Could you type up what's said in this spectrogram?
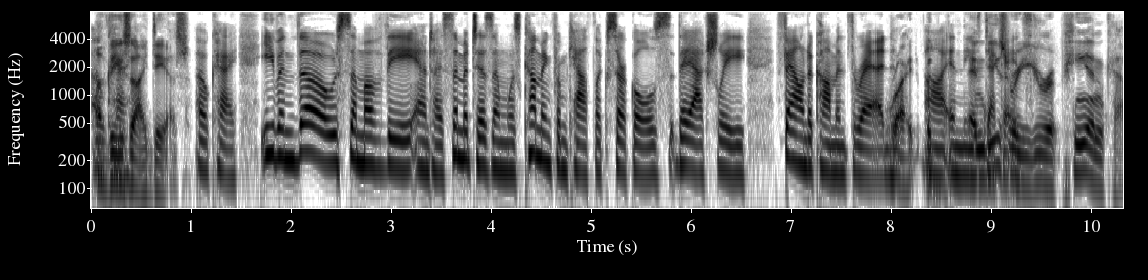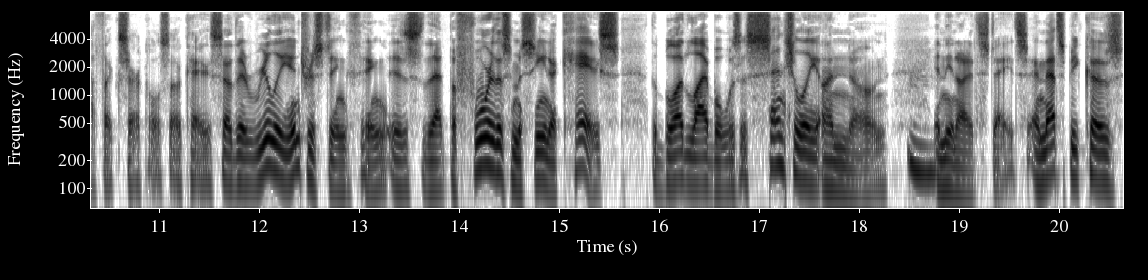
of these ideas. Okay. Even though some of the anti Semitism was coming from Catholic circles, they actually found a common thread Right. but- uh, in these and decades. these were European Catholic circles. Okay. So the really interesting thing is that before this Massena case, the blood libel was essentially unknown Mm. in the United States. And that's because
